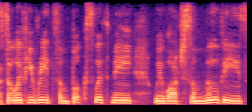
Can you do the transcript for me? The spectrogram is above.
So if you read some books with me, we watch some movies,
